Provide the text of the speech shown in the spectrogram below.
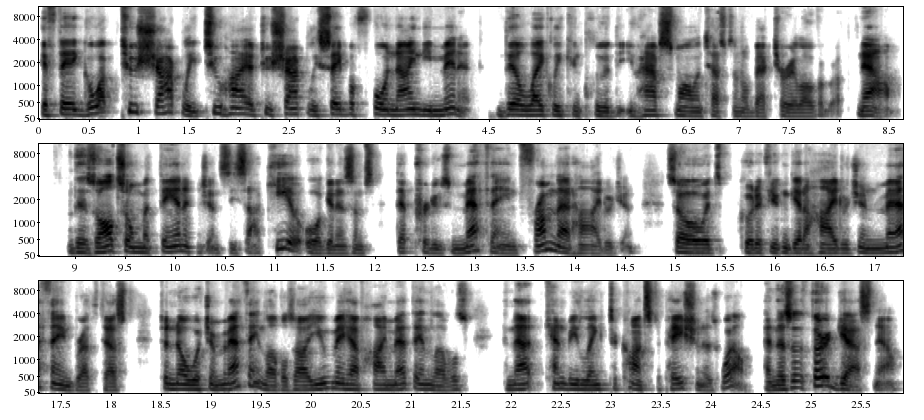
If they go up too sharply, too high, or too sharply, say before 90 minutes, they'll likely conclude that you have small intestinal bacterial overgrowth. Now, there's also methanogens, these archaea organisms that produce methane from that hydrogen. So it's good if you can get a hydrogen methane breath test to know what your methane levels are. You may have high methane levels, and that can be linked to constipation as well. And there's a third gas now,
